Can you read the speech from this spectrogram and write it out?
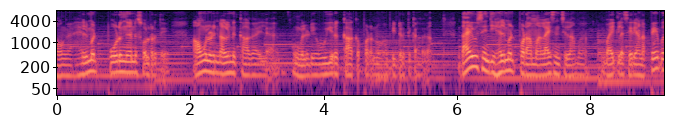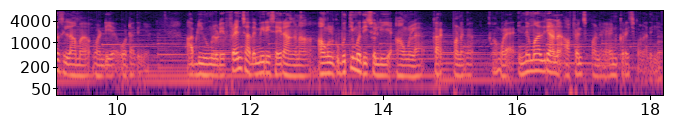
அவங்க ஹெல்மெட் போடுங்கன்னு சொல்கிறது அவங்களுடைய நலனுக்காக இல்லை உங்களுடைய உயிரை காக்கப்படணும் அப்படின்றதுக்காக தான். தயவு செஞ்சு ஹெல்மெட் போடாமல் லைசன்ஸ் இல்லாமல் பைக்கில் சரியான பேப்பர்ஸ் இல்லாமல் வண்டியை ஓட்டாதீங்க. அப்படி உங்களுடைய ஃப்ரெண்ட்ஸ் அதை மீறி செய்கிறாங்கன்னா அவங்களுக்கு புத்திமதி சொல்லி அவங்கள கரெக்ட் பண்ணுங்கள் அவங்கள இந்த மாதிரியான அஃபென்ஸ் பண்ண என்கரேஜ் பண்ணாதீங்க.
